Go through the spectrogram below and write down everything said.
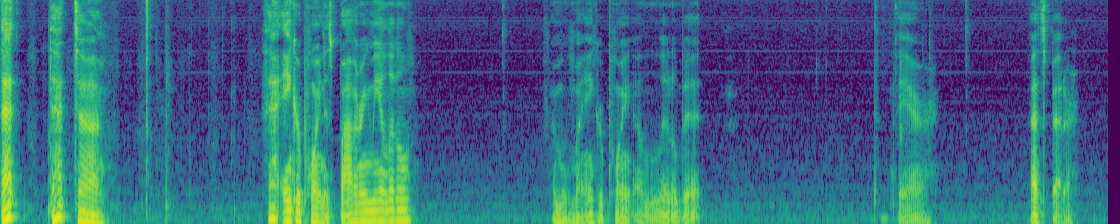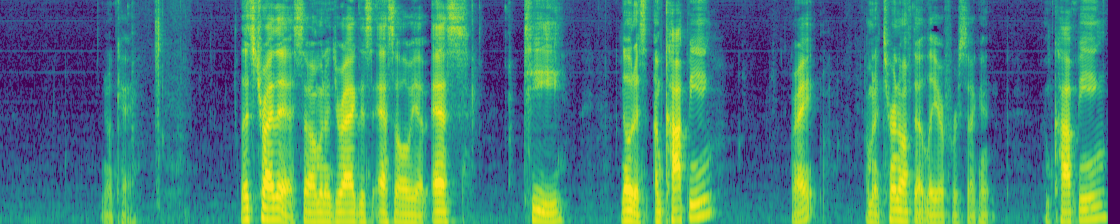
that that uh, that anchor point is bothering me a little. I move my anchor point a little bit there. That's better. Okay. Let's try this. So I'm going to drag this S all the way up. S, T. Notice I'm copying, right? I'm going to turn off that layer for a second. I'm copying.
